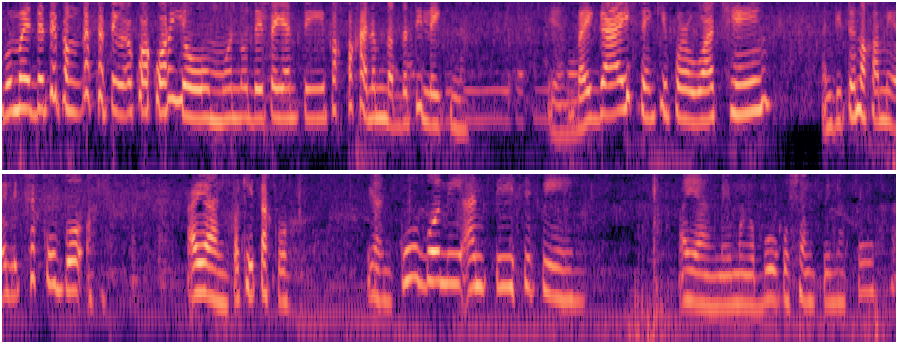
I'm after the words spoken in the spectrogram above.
Bumay dati pangkas sa aquarium. Ano dati yan ti pakpakanam na dati lake na. Yan. Bye guys. Thank you for watching. Andito na kami ulit sa kubo. Ayan, pakita ko. Yan, kubo ni Auntie Siping. Ayan, may mga buko siyang pinakuha.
